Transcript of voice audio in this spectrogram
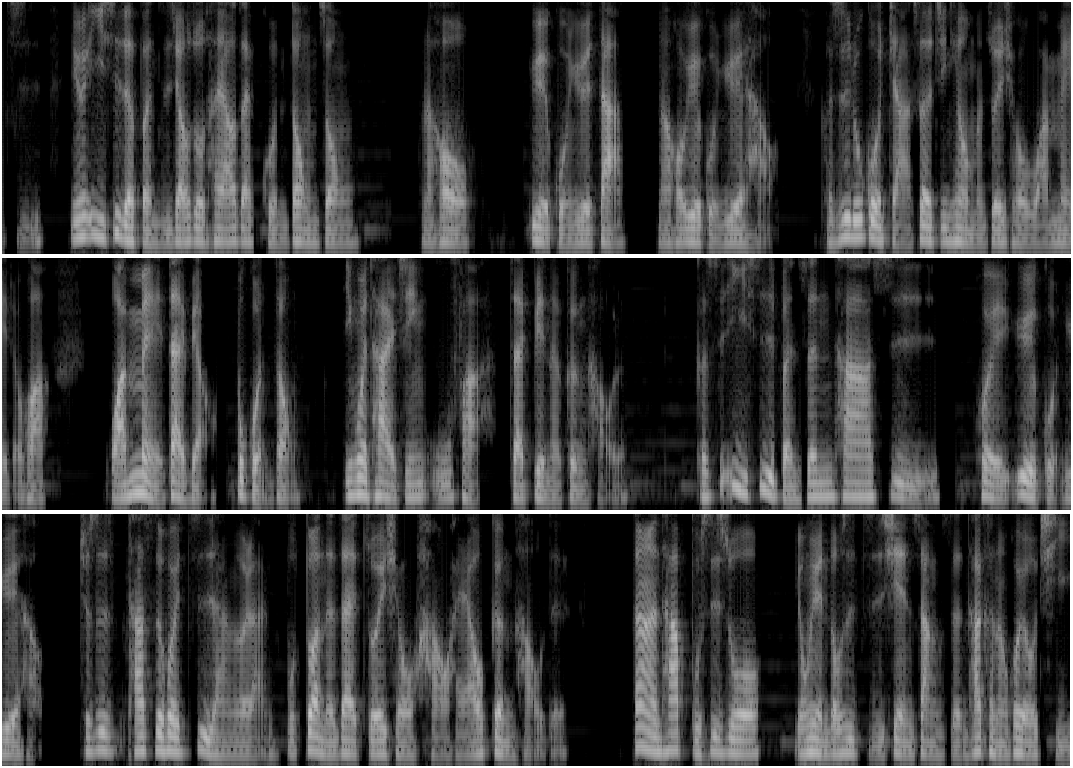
质。因为意识的本质叫做它要在滚动中，然后越滚越大，然后越滚越好。可是如果假设今天我们追求完美的话，完美代表不滚动，因为它已经无法再变得更好了。可是意识本身它是会越滚越好，就是它是会自然而然不断的在追求好还要更好的。当然，它不是说永远都是直线上升，它可能会有起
